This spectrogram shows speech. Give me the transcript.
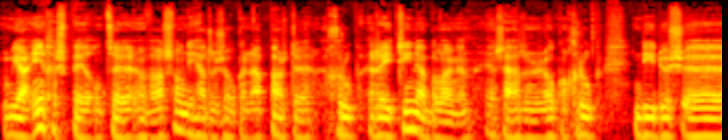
ja, ingespeeld uh, was. Want die hadden dus ook een aparte groep retina-belangen. En ze hadden dus ook een groep die dus uh,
